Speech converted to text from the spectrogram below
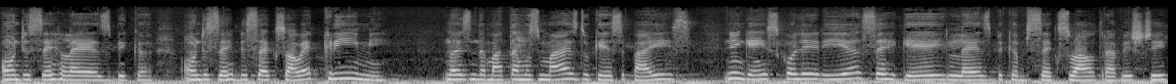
onde ser lésbica, onde ser bissexual é crime. Nós ainda matamos mais do que esse país ninguém escolheria ser gay, lésbica, bissexual, travesti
